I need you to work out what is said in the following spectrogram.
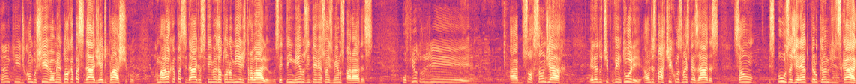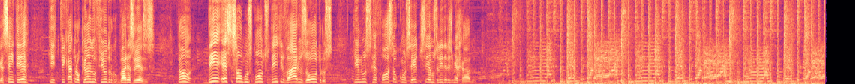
tanque de combustível aumentou a capacidade é de plástico. Com maior capacidade, você tem mais autonomia de trabalho, você tem menos intervenções, menos paradas. O filtro de absorção de ar, ele é do tipo Venturi, onde as partículas mais pesadas são expulsas direto pelo cano de descarga, sem ter que ficar trocando o filtro várias vezes. Então, esses são alguns pontos, dentre vários outros, que nos reforça o conceito de sermos líderes de mercado.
